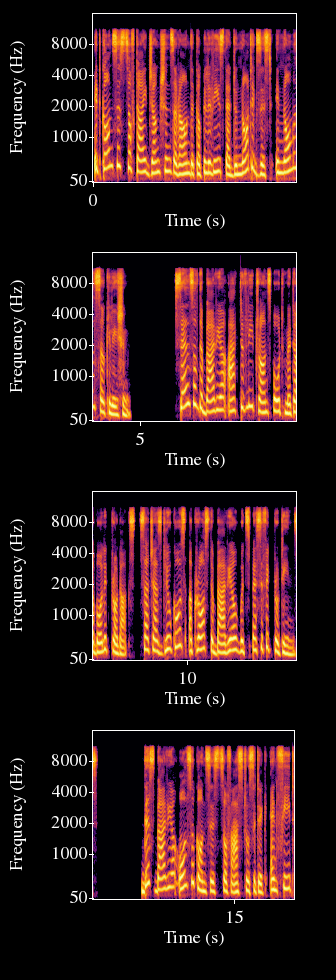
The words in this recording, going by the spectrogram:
It consists of tight junctions around the capillaries that do not exist in normal circulation. Cells of the barrier actively transport metabolic products, such as glucose, across the barrier with specific proteins. This barrier also consists of astrocytic end feet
